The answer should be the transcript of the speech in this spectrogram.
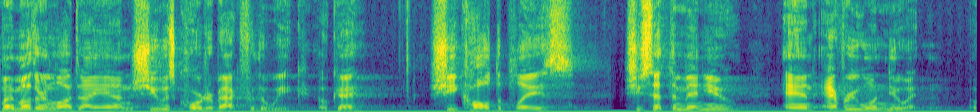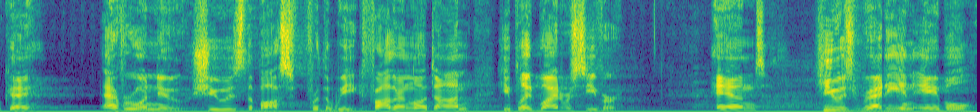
My mother in law, Diane, she was quarterback for the week, okay? She called the plays, she set the menu, and everyone knew it, okay? Everyone knew she was the boss for the week. Father in law, Don, he played wide receiver. And he was ready and able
